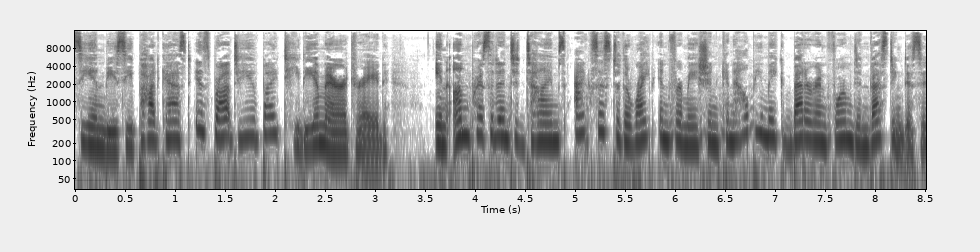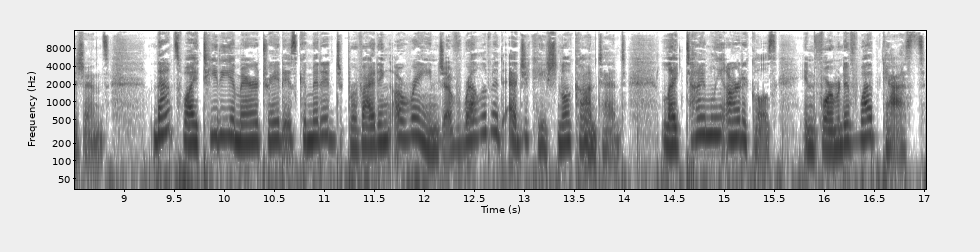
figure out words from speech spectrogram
CNBC podcast is brought to you by TD Ameritrade. In unprecedented times, access to the right information can help you make better informed investing decisions. That's why TD Ameritrade is committed to providing a range of relevant educational content, like timely articles, informative webcasts,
